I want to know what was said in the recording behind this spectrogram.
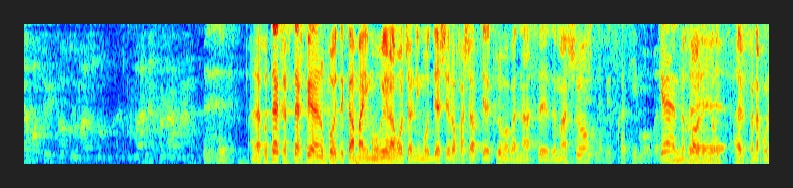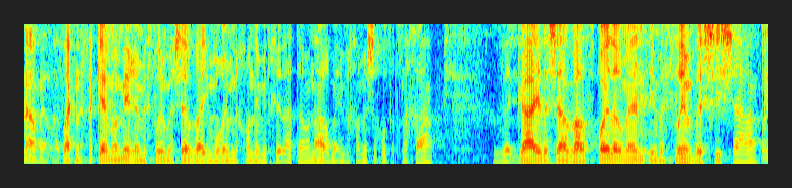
גם רוצה לטעות במשהו, מה אני יכול להמר? אנחנו תכף, תכף יהיה לנו פה איזה כמה הימורים, למרות שאני מודה שלא חשבתי על כלום, אבל נעשה איזה משהו. שני משחקים עובר. כן, אז, בכל אה, זאת, אז- תכף אנחנו נהמר. אז רק נסכם, אמיר עם 27 הימורים נכונים מתחילת העונה, 45% הצלחה, וגיא לשעבר ספוילרמן עם 26. אוי,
